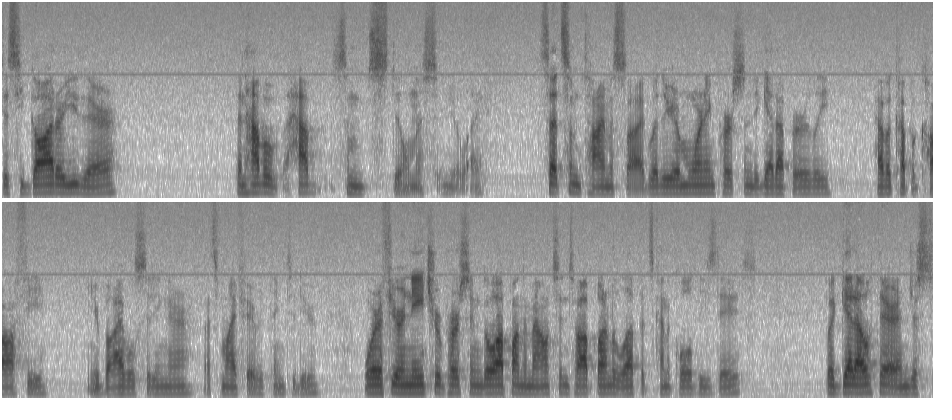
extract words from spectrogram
to see God, are you there? Then have, a, have some stillness in your life. Set some time aside, whether you're a morning person to get up early have a cup of coffee, and your Bible sitting there. That's my favorite thing to do. Or if you're a nature person, go up on the mountaintop, bundle up. It's kind of cold these days. But get out there and just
